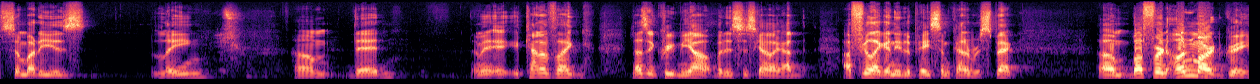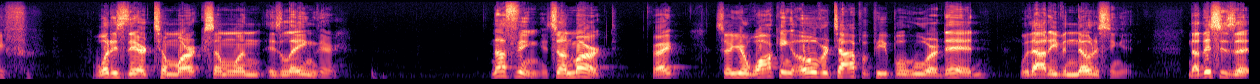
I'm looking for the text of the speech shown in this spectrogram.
somebody is laying um, dead? I mean, it, it, kind of like doesn't creep me out, but it's just kind of like I, I feel like I need to pay some kind of respect. Um, but for an unmarked grave, what is there to mark someone is laying there? Nothing. It's unmarked, right? So you're walking over top of people who are dead without even noticing it. Now this is a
